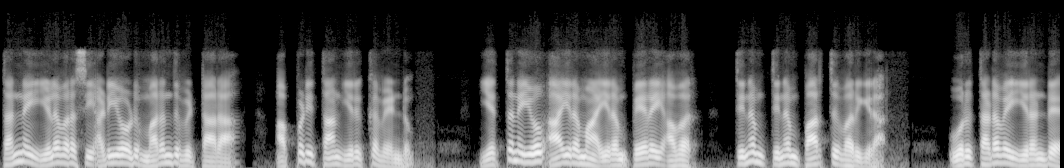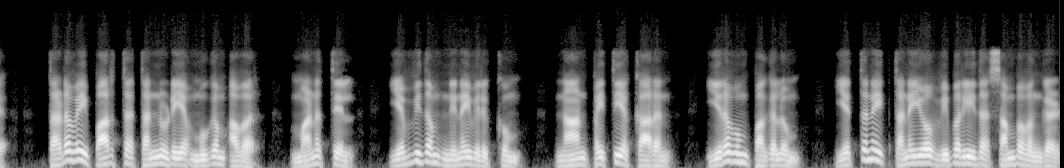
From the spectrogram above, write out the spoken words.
தன்னை இளவரசி அடியோடு மறந்து விட்டாரா? அப்படித்தான் இருக்க வேண்டும். எத்தனையோ ஆயிரம் ஆயிரம் பேரை அவர் தினம் தினம் பார்த்து வருகிறார். ஒரு தடவை இரண்டு தடவை பார்த்த தன்னுடைய முகம் அவர் மனத்தில் எவ்விதம் நினைவிருக்கும்? நான் பைத்தியக்காரன் இரவும் பகலும் எத்தனை தனையோ விபரீத சம்பவங்கள்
